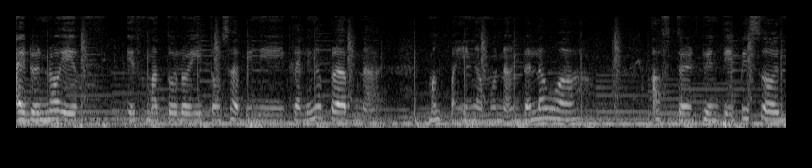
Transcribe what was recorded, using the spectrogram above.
I don't know if if matuloy itong sabi ni Kalinga Prab na magpahinga muna ang dalawa after 20 episode.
